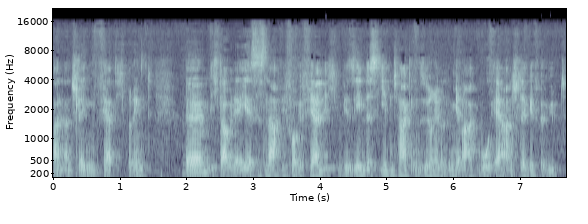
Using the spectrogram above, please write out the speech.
an Anschlägen fertig bringt. Ähm, ich glaube, der IS ist nach wie vor gefährlich. Wir sehen das jeden Tag in Syrien und im Irak, wo er Anschläge verübt.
